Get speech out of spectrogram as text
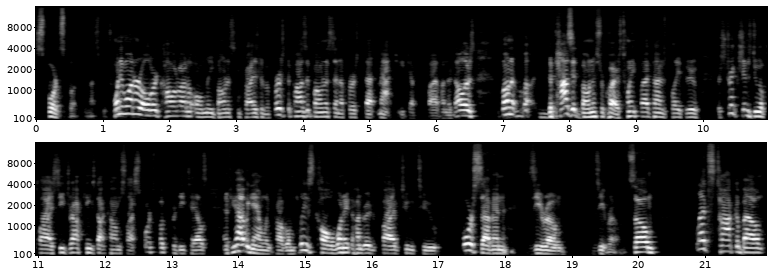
Sportsbook. You must be 21 or older, Colorado only. Bonus comprised of a first deposit bonus and a first bet match, each up to $500. Bonus, deposit bonus requires 25 times playthrough. Restrictions do apply. See DraftKings.com slash sportsbook for details. And if you have a gambling problem, please call 1 800 522 4700. So let's talk about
